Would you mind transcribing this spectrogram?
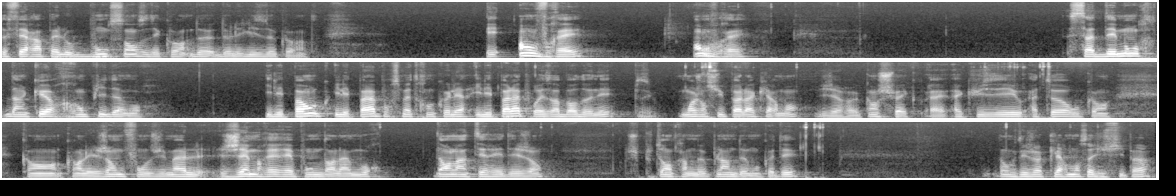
de faire appel au bon sens de, l'Église de Corinthe. Et en vrai, en vrai, ça démontre d'un cœur rempli d'amour. Il n'est pas, pas là pour se mettre en colère, il n'est pas là pour les abandonner. Parce que moi, j'en suis pas là, clairement. Quand je suis accusé à tort ou quand, quand, les gens me font du mal, j'aimerais répondre dans l'amour, dans l'intérêt des gens. Je suis plutôt en train de me plaindre de mon côté. Donc déjà, clairement, ça, je suis pas.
